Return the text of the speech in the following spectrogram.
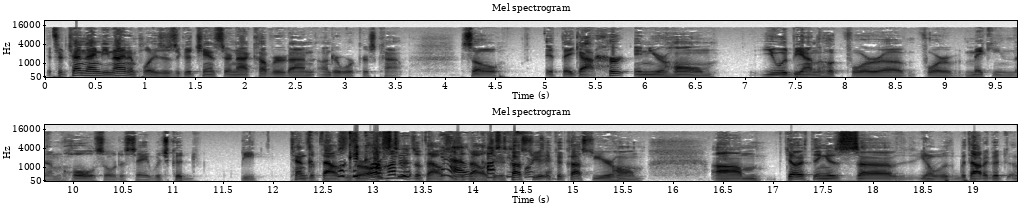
If they're 1099 employees, there's a good chance they're not covered on under workers comp. So if they got hurt in your home, you would be on the hook for uh, for making them whole, so to say, which could be tens of thousands could or, or cost you- hundreds of thousands yeah, of dollars. It could cost you. It could cost you your home. Um, the other thing is, uh, you know, without a good, a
